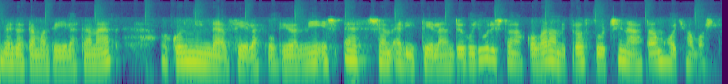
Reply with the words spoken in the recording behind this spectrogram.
vezetem az életemet, akkor mindenféle fog jönni, és ez sem elítélendő, hogy úristen, akkor valamit rosszul csináltam, hogyha most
